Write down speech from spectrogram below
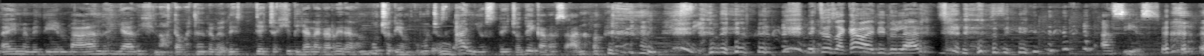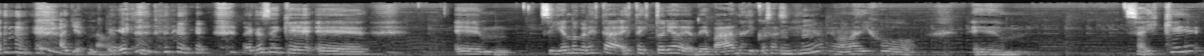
ahí me metí en bandas y ya dije, no, esta cuestión, de, de hecho, dejé tirar la carrera mucho tiempo, muchos años, de hecho, décadas, ah, no. de, hecho, se acaba de titular. Así es. Ayer, no. la cosa es que... Eh, em, siguiendo con esta, esta historia de, bandas y cosas así, mi mamá dijo, eh, ¿sabéis qué?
